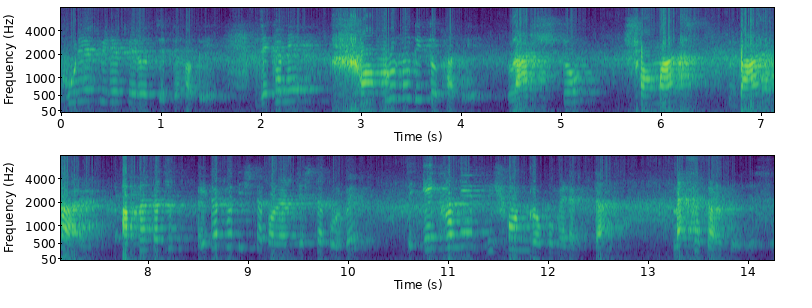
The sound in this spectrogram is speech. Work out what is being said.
ঘুরে ফিরে ফেরত যেতে হবে, যেখানে স্বপ্রণোদিতভাবে রাষ্ট্র, সমাজ বারবার আপনার কাছে এটা প্রতিষ্ঠা করার চেষ্টা করবে যে এখানে ভীষণ রকমের একটা ম্যাসাকার হয়ে গেছে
